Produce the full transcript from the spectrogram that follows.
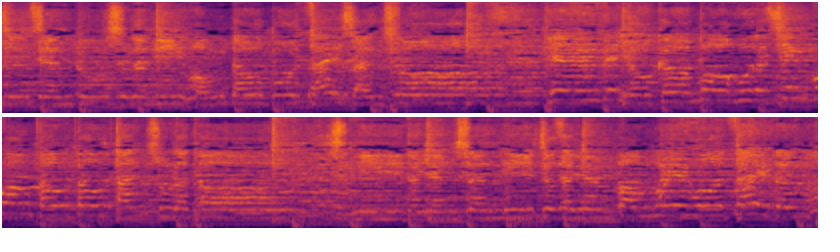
世间都市的霓虹都不再闪烁，天边有颗模糊的星光，偷偷探出了头。是你的眼神，你就在远方，为我在等候。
